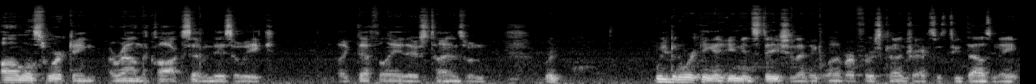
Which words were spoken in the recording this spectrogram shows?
almost working around the clock, seven days a week. Like definitely, there's times when we're we've been working at Union Station. I think one of our first contracts was 2008,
